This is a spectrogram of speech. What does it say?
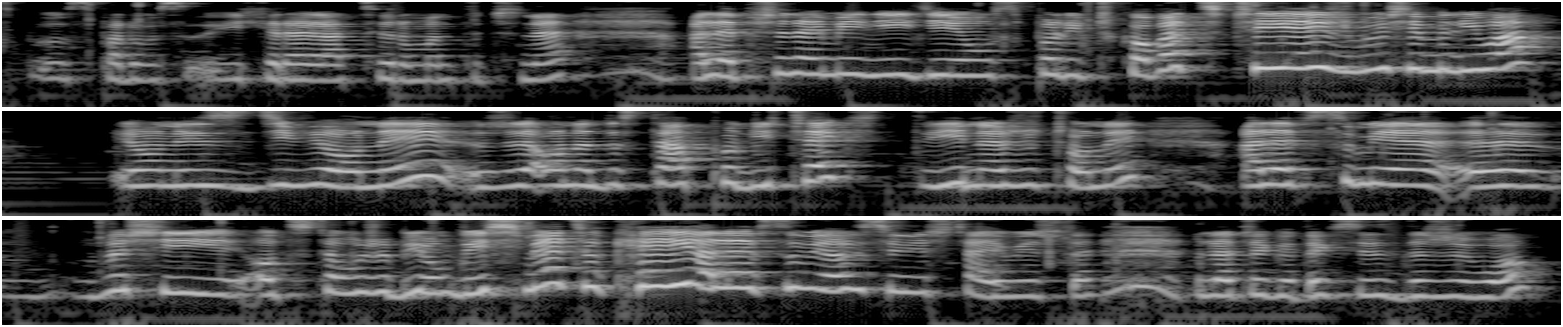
sp- spadły ich relacje romantyczne, ale przynajmniej nie idzie ją spoliczkować. Czy ja już bym się myliła? I on jest zdziwiony, że ona dostała policzek, jej narzeczony, ale w sumie y, wyszli od stołu, żeby ją wyśmiać, okej, ale w sumie on się nie szczaił jeszcze, dlaczego tak się zdarzyło.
